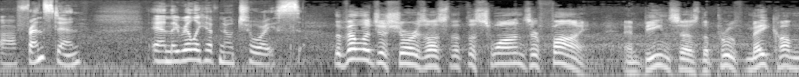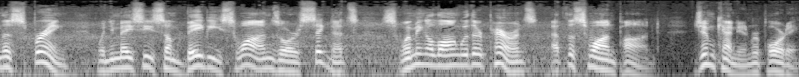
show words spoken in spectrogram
uh, fenced in, and they really have no choice. The village assures us that the swans are fine, and Bean says the proof may come this spring when you may see some baby swans or cygnets swimming along with their parents at the Swan Pond. Jim Kenyon reporting.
